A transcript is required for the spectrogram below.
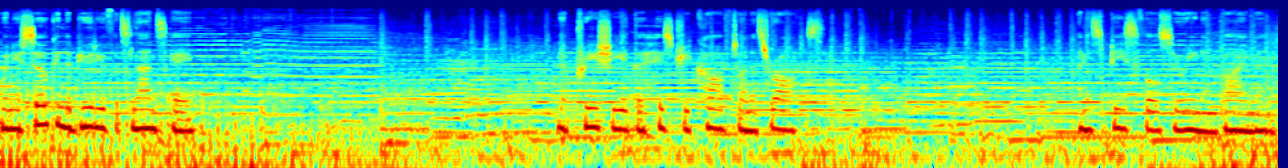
When you soak in the beauty of its landscape and appreciate the history carved on its rocks and its peaceful, serene environment.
